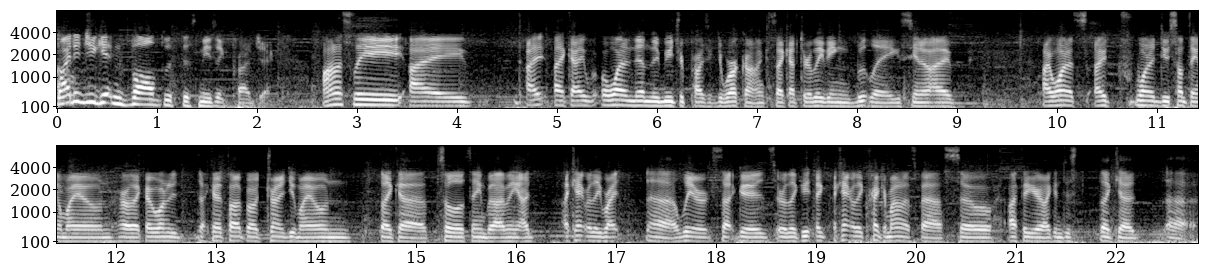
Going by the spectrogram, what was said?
Why did you get involved with this music project? Honestly, I, I like I wanted another music project to work on because like after leaving bootlegs, you know, I, I wanted I wanted to do something on my own, or like I wanted like I thought about trying to do my own like a uh, solo thing, but I mean I I can't really write uh, lyrics that good, or like I, I, can't really crank them out as fast. So I figure I can just like uh, uh,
